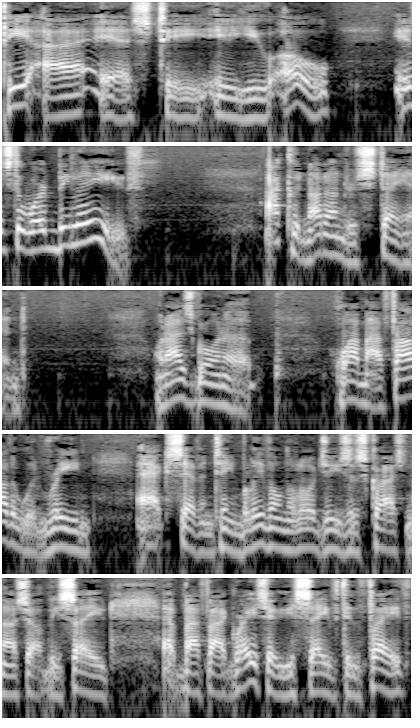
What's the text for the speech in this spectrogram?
P I S T E U O is the word believe. I could not understand when I was growing up why my father would read Acts 17. Believe on the Lord Jesus Christ and thou shalt be saved. Uh, by thy grace are you saved through faith.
